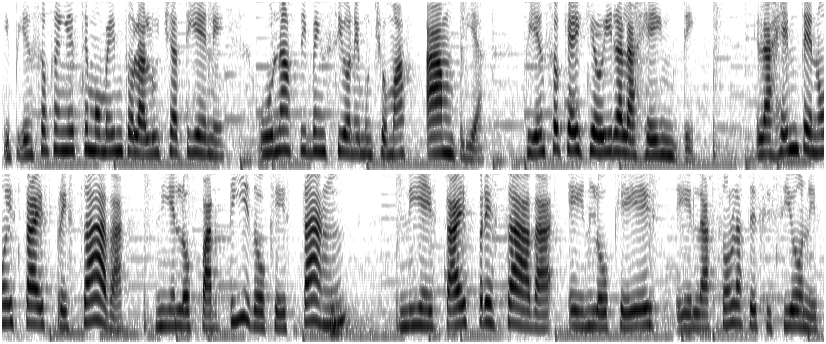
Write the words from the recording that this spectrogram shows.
y pienso que en este momento la lucha tiene unas dimensiones mucho más amplias. Pienso que hay que oír a la gente. La gente no está expresada ni en los partidos que están, ni está expresada en lo que es, eh, las, son las decisiones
